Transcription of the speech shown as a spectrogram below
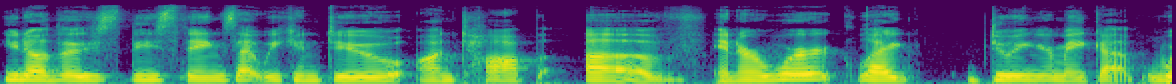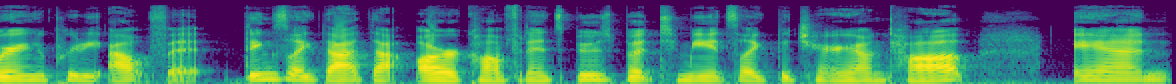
you know, there's these things that we can do on top of inner work, like doing your makeup, wearing a pretty outfit, things like that that are confidence boost, but to me it's like the cherry on top and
